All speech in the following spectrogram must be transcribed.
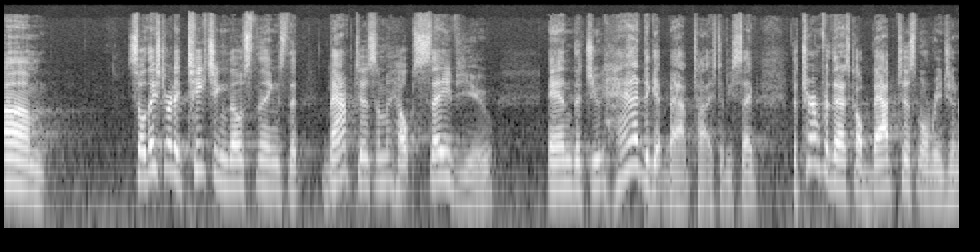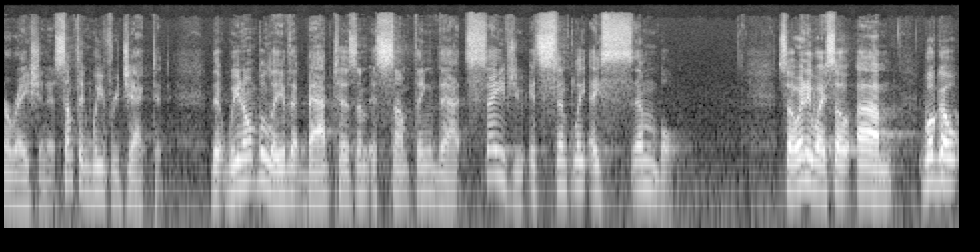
um, so they started teaching those things that baptism helps save you and that you had to get baptized to be saved. The term for that is called baptismal regeneration. It's something we've rejected that we don't believe that baptism is something that saves you. It's simply a symbol. So anyway, so um, we'll go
